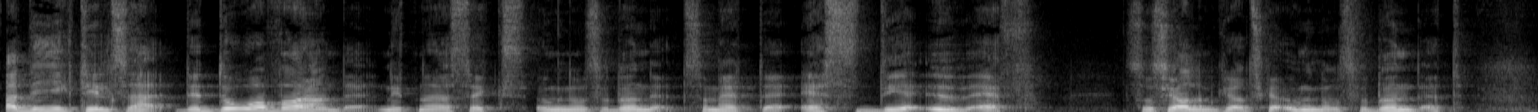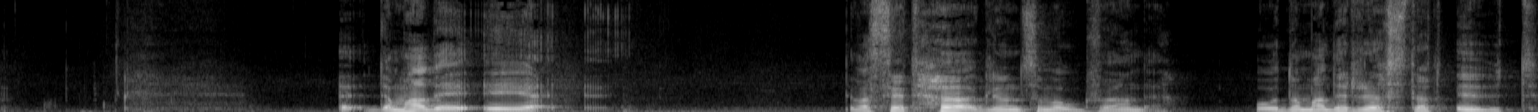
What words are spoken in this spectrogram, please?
ja, det gick till så här. Det dåvarande 1906 ungdomsförbundet som hette SDUF, Socialdemokratiska ungdomsförbundet. eh, De hade, eh, det var Seth Höglund som var ordförande. Och de hade röstat ut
